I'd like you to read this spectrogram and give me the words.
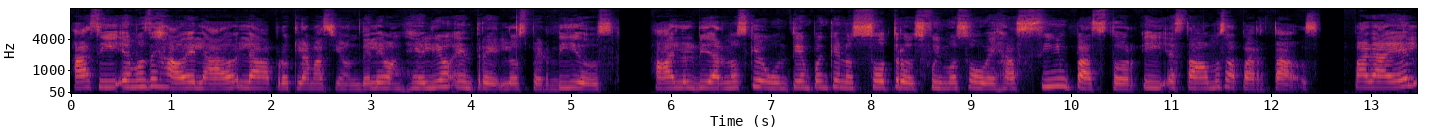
Así hemos dejado de lado la proclamación del Evangelio entre los perdidos, al olvidarnos que hubo un tiempo en que nosotros fuimos ovejas sin pastor y estábamos apartados. Para él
